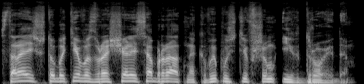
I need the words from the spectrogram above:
стараясь, чтобы те возвращались обратно к выпустившим их дроидам.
